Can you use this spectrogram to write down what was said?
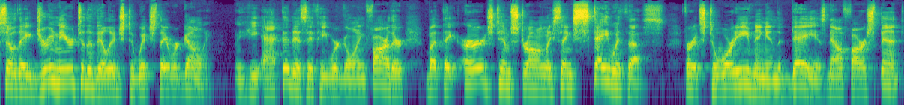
So they drew near to the village to which they were going. He acted as if he were going farther, but they urged him strongly, saying, Stay with us, for it's toward evening, and the day is now far spent.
